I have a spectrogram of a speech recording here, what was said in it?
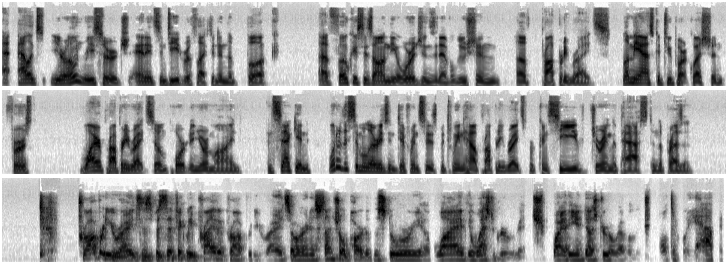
than. Alex, your own research, and it's indeed reflected in the book, uh, focuses on the origins and evolution of property rights. Let me ask a two part question. First, why are property rights so important in your mind? And second, what are the similarities and differences between how property rights were conceived during the past and the present? Property rights, and specifically private property rights, are an essential part of the story of why the West grew rich, why the Industrial Revolution ultimately happened.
